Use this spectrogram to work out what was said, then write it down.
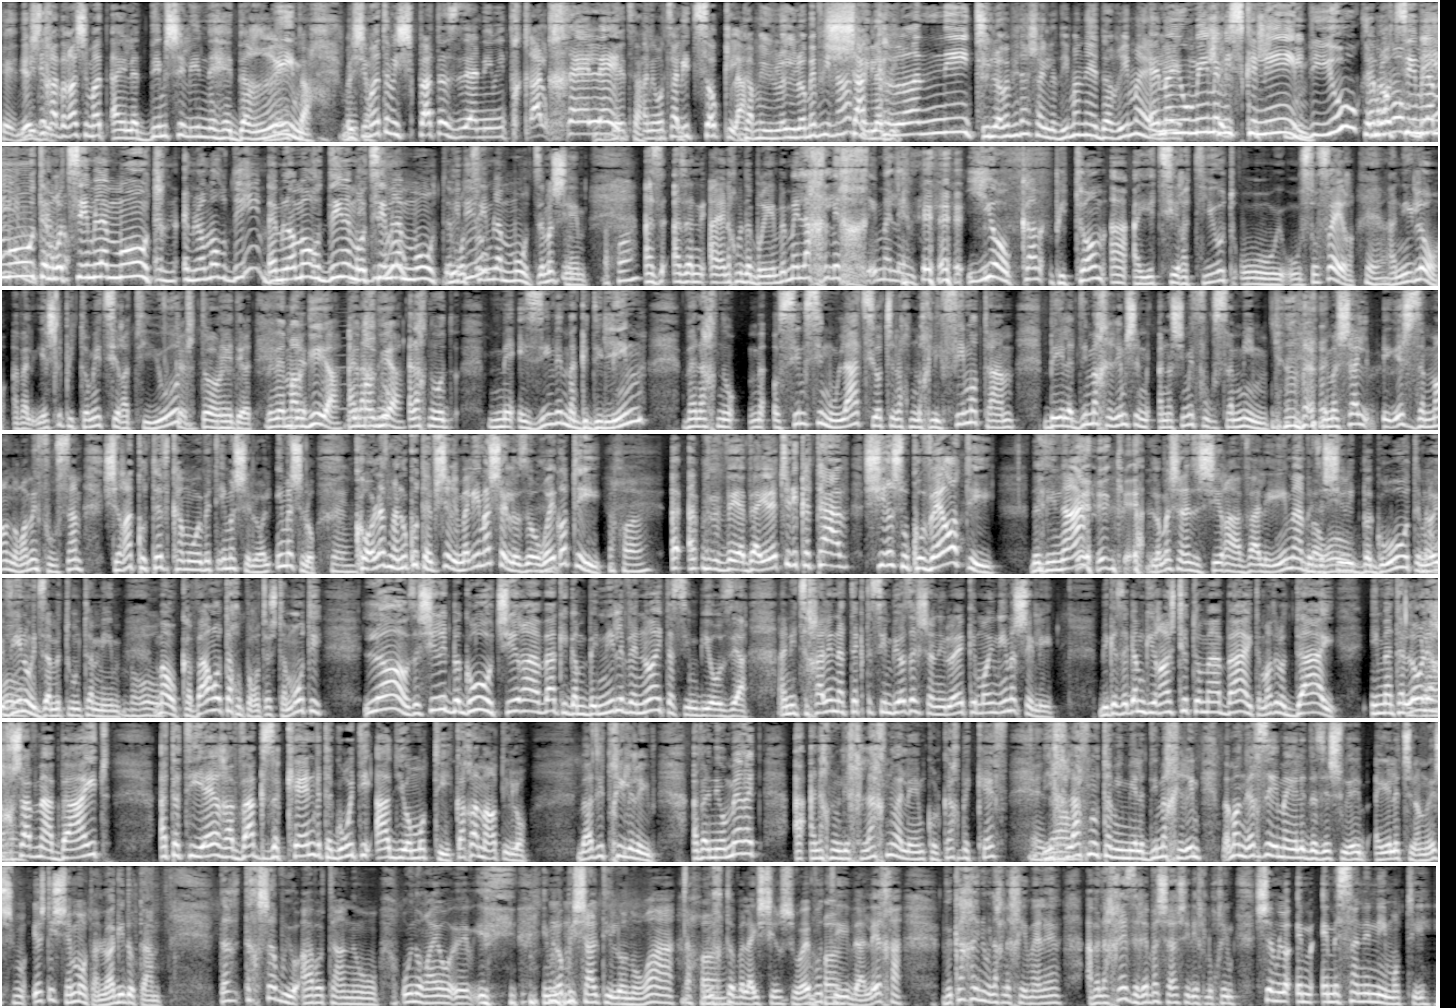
כן, יש לי. חברה שאומרת, הילדים שלי נהדרים. בטח, בטח. וכשהיא אומרת את המשפט הזה, אני מתחלחלת. בטח. אני רוצה לצעוק לה. גם היא לא- היא לא מבינה שקרנית. היא לא מבינה שהילדים הנהדרים האלה... הם איומים, הם של- מסכנים. בדיוק, הם לא רוצים מורדים. למות, הם לא- רוצים למות. הם- הם לא מורדים. הם לא מורדים, הם רוצים בדיוק, למות, הם בדיוק. רוצים למות, זה מה שהם. נכון. אז, אז אני, אנחנו מדברים ומלכלכים עליהם. יו, כמה, פתאום היצירתיות, הוא, הוא סופר, כן. אני לא, אבל יש לי פתאום יצירתיות גדול. נהדרת. וזה מרגיע, זה מרגיע. אנחנו עוד מעזים ומגדילים, ואנחנו עושים סימולציות שאנחנו מחליפים אותם בילדים אחרים של אנשים מפורסמים. למשל, יש זמר נורא מפורסם, שרק כותב כמה הוא אוהב את אימא שלו, על אימא שלו. כן. כל הזמן הוא כותב שירים על אימא שלו, זה הורג אותי. נכון. והילד שלי כתב שיר שהוא קובר אותי, מבינה? כן. לא משנה, זה שיר אהבה לאימא, וזה. שיר התבגרות, הם לא. הבינו את זה, המטומטמים. ברור. מה, הוא קבר אותך, הוא כבר רוצה שתמותי? לא, זה שיר התבגרות, שיר אהבה, כי גם ביני לבינו הייתה סימביוזיה. אני צריכה לנתק את הסימביוזיה שאני לא אהיה כמו עם אימא שלי. בגלל זה גם גירשתי אותו מהבית, אמרתי לו, די, אם אתה לא הולך עכשיו מהבית, אתה תהיה רווק זקן ותגור איתי עד יום מותי, ככה אמרתי לו. ואז התחיל ריב. אבל אני אומרת, אנחנו לכלכנו עליהם כל כך בכיף, נהדר. והחלפנו אותם עם ילדים אחרים, ואמרנו, איך זה יהיה עם הילד הזה שהוא יהיה הילד שלנו? יש, יש לי שמות, אני לא אגיד אותם. תחשוב, הוא יאהב אותנו, הוא נורא אוהב, אם לא בישלתי, לא נורא, נכון. הוא יכתוב עליי שיר שאוהב נכון. אותי ועליך, וככה היינו מלכלכים עליהם, אבל אחרי זה רבע שעה של לכלוכים, שהם לא, הם, הם מסננים אותי.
